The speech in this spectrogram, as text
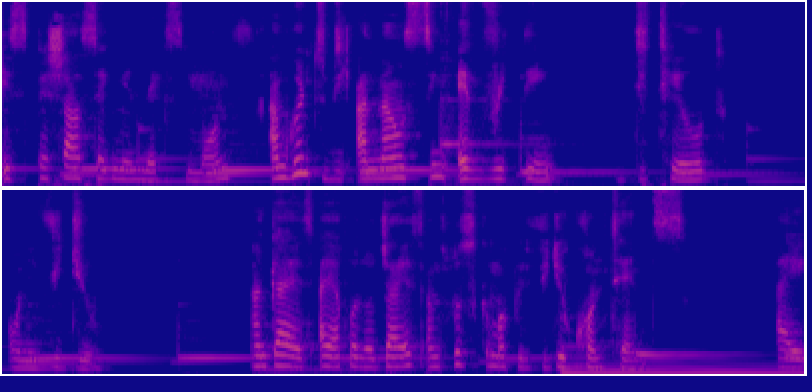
a special segment next month. I'm going to be announcing everything detailed on a video. And guys, I apologize. I'm supposed to come up with video contents. I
